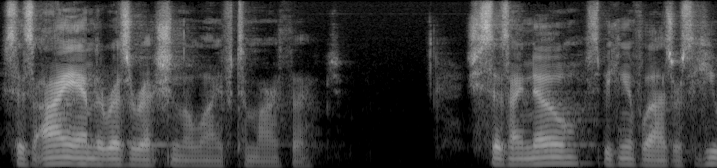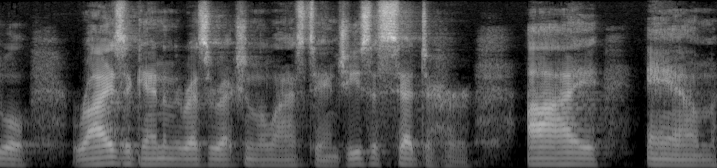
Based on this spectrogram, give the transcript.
says, I am the resurrection and the life to Martha. She says, I know, speaking of Lazarus, he will rise again in the resurrection of the last day. And Jesus said to her, I am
